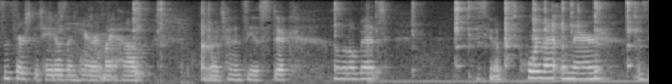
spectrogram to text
Since there's potatoes in here, it might have you know, a tendency to stick a little bit. Just gonna pour that in there as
